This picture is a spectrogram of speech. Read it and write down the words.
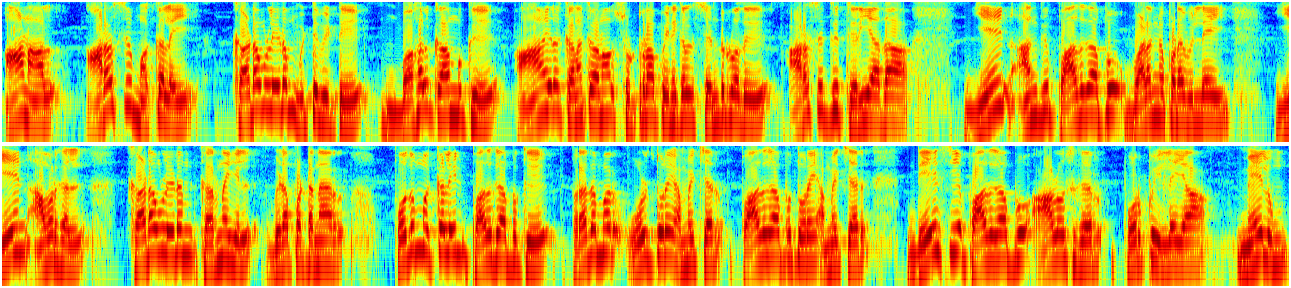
ஆனால் அரசு மக்களை கடவுளிடம் விட்டுவிட்டு பகல்காமுக்கு ஆயிரக்கணக்கான சுற்றுலா பயணிகள் சென்றுள்ளது அரசுக்கு தெரியாதா? ஏன் அங்கு பாதுகாப்பு வழங்கப்படவில்லை? ஏன் அவர்கள் கடவுளிடம் கருணையில் விடப்பட்டனர்? பொதுமக்களின் பாதுகாப்புக்கு பிரதமர் உள்துறை அமைச்சர் பாதுகாப்புத்துறை அமைச்சர் தேசிய பாதுகாப்பு ஆலோசகர் பொறுப்பு இல்லையா? மேலும்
